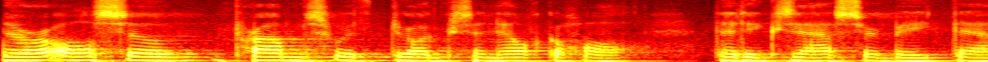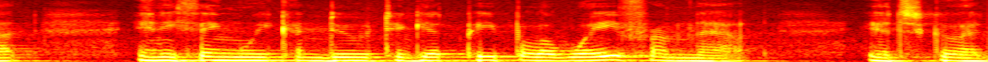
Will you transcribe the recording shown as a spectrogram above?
There are also problems with drugs and alcohol that exacerbate that. Anything we can do to get people away from that, it's good.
